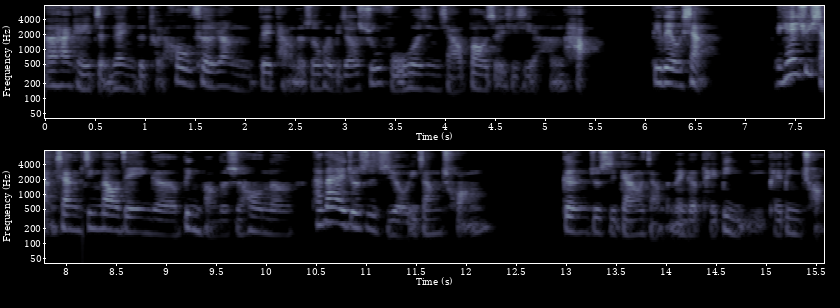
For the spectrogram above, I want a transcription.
那它可以枕在你的腿后侧，让你在躺的时候会比较舒服，或者是你想要抱着，其实也很好。第六项，你可以去想象进到这一个病房的时候呢，它大概就是只有一张床，跟就是刚刚讲的那个陪病椅、陪病床，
